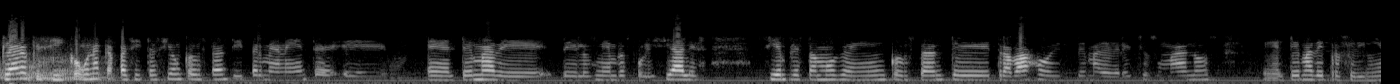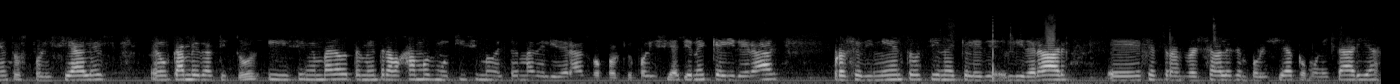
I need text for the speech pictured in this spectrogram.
Claro que sí, con una capacitación constante y permanente eh, en el tema de, de los miembros policiales. Siempre estamos en un constante trabajo en el tema de derechos humanos, en el tema de procedimientos policiales, un cambio de actitud y sin embargo también trabajamos muchísimo en el tema de liderazgo porque policía tiene que liderar procedimientos, tiene que liderar eh, ejes transversales en policía comunitaria,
